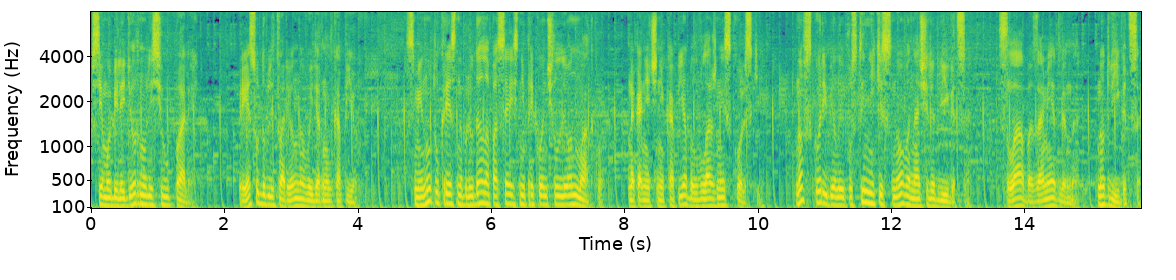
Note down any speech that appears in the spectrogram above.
Все мобили дернулись и упали. Крес удовлетворенно выдернул копье. С минуту Крес наблюдал, опасаясь, не прикончил ли он матку. Наконечник копья был влажный и скользкий. Но вскоре белые пустынники снова начали двигаться. Слабо, замедленно, но двигаться.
